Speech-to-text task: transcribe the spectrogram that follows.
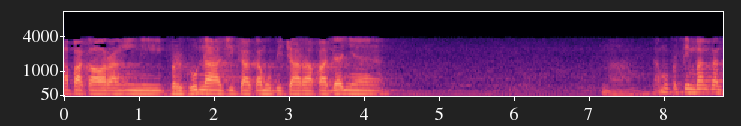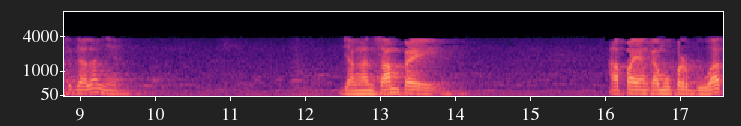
Apakah orang ini berguna jika kamu bicara padanya? Nah, kamu pertimbangkan segalanya. Jangan sampai apa yang kamu perbuat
